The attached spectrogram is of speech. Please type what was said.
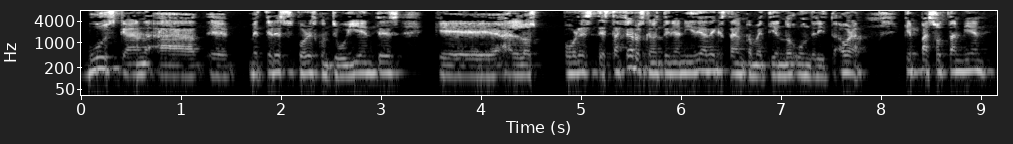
buscan a eh, meter esos pobres contribuyentes que a los pobres testaferros que no tenían ni idea de que estaban cometiendo un delito. Ahora, ¿qué pasó también?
